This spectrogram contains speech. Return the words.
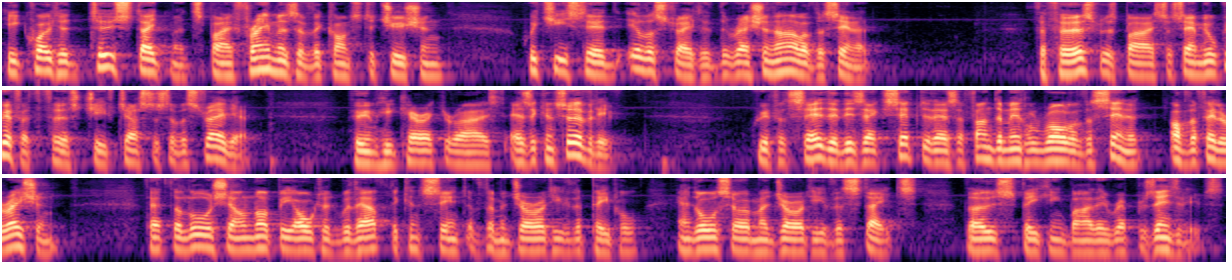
he quoted two statements by framers of the Constitution which he said illustrated the rationale of the Senate. The first was by Sir Samuel Griffith, first Chief Justice of Australia, whom he characterised as a conservative. Griffith said it is accepted as a fundamental role of the Senate, of the Federation, that the law shall not be altered without the consent of the majority of the people and also a majority of the states, those speaking by their representatives,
